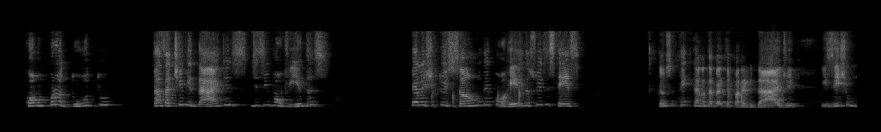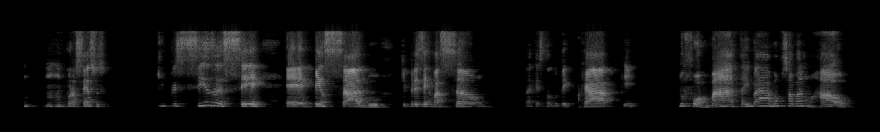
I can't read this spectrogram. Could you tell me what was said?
como produto das atividades desenvolvidas pela instituição no decorrer da sua existência. Então, isso tem que estar na tabela de temporalidade. Existe um, um, um processo que precisa ser é, pensado de preservação, da questão do backup, do formato. Aí vai, ah, vamos salvar no RAW.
